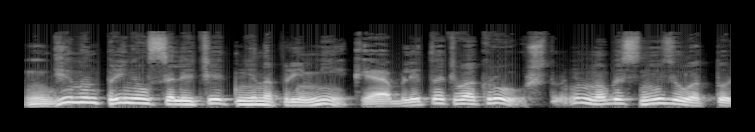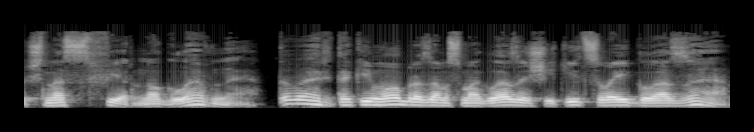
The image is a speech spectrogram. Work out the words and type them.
Демон принялся лететь не напрямик, а облетать вокруг, что немного снизило точность сфер, но главное, тварь таким образом смогла защитить свои глаза,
